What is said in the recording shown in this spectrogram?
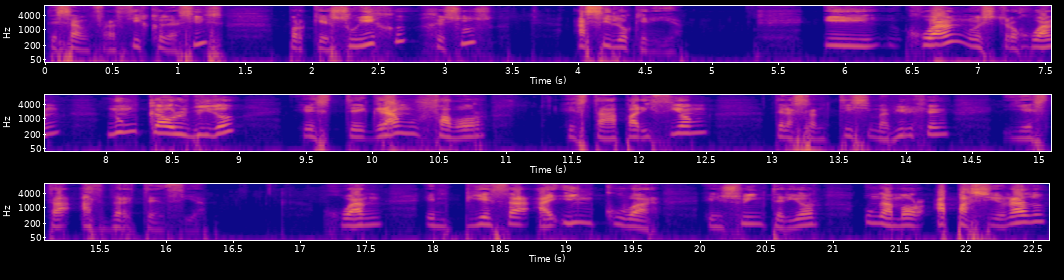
de San Francisco de Asís, porque su hijo, Jesús, así lo quería. Y Juan, nuestro Juan, nunca olvidó este gran favor, esta aparición de la Santísima Virgen y esta advertencia. Juan empieza a incubar en su interior un amor apasionado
